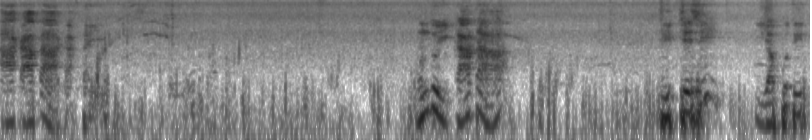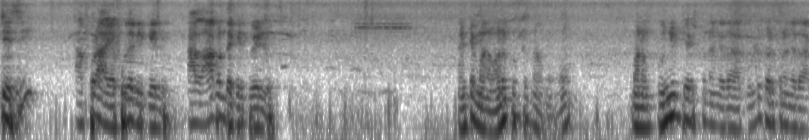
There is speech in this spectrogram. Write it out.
ఆ ఖాతా ఆ ఖాతయే ముందు ఈ ఖాతా తీర్చేసి ఈ అప్పు తీర్చేసి అప్పుడు ఆ అప్పు దగ్గరికి వెళ్ళు. ఆ లాభం దగ్గరికి వెళ్ళు. అంటే మనం అనుకుంటున్నాము మనం పుణ్యం చేస్తున్నాం కదా గుళ్ళు కడుతున్నాం కదా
